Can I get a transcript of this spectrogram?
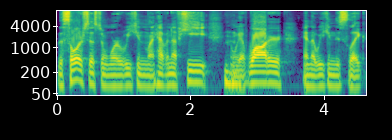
the solar system where we can like have enough heat and we have water and that we can just like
